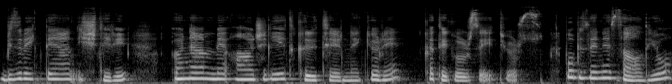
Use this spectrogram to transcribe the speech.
bizi bekleyen işleri önem ve aciliyet kriterine göre kategorize ediyoruz. Bu bize ne sağlıyor?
